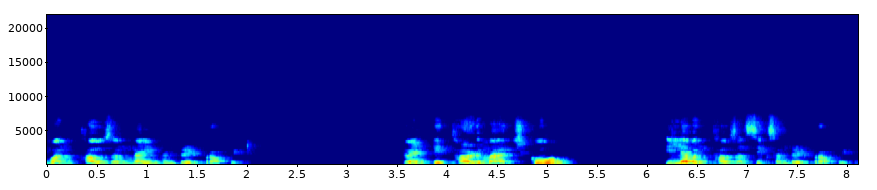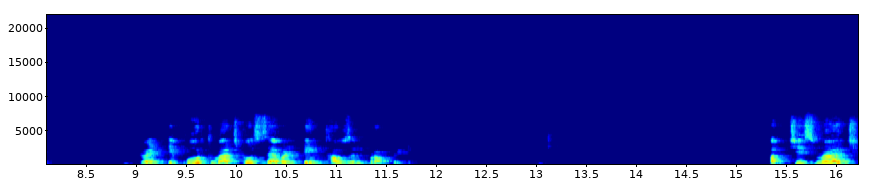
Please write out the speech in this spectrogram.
one thousand nine hundred profit twenty third March को eleven thousand six hundred profit twenty fourth March को सेवनटीन थाउज़ेंड प्रॉफिट पच्चीस मार्च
